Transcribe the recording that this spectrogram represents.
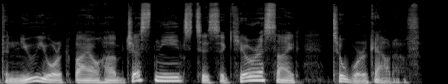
the New York Biohub just needs to secure a site to work out of.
